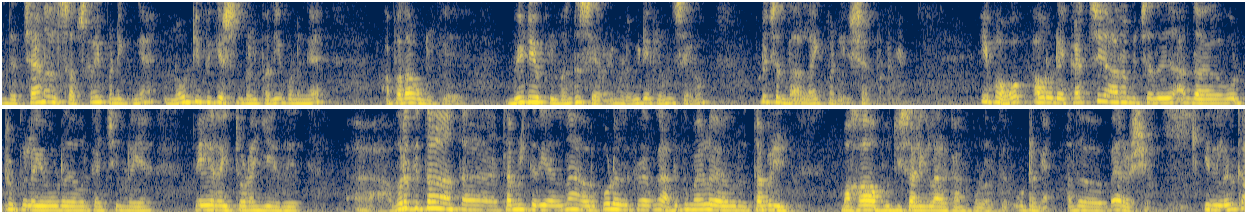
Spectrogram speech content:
இந்த சேனல் சப்ஸ்கிரைப் பண்ணிக்கோங்க. நோட்டிஃபிகேஷன் பில் பதிவு பண்ணுங்கள் அப்போ தான் உங்களுக்கு வீடியோக்கள் வந்து சேரும். என்னோடய வீடியோக்கள் வந்து சேரும். பிடிச்சிருந்தா லைக் பண்ணி ஷேர் பண்ணுங்கள் இப்போது அவருடைய கட்சி ஆரம்பித்தது அந்த ஒற்றுப்பிழையோடு அவர் கட்சியினுடைய பெயரை தொடங்கியது. அவருக்கு தான் த தமிழ் தெரியாதுன்னா அவர் கூட இருக்கிறவங்க அதுக்கு மேலே ஒரு தமிழ் மகா புத்திசாலிகளாக இருக்காங்க போல இருக்குது விட்டுருங்க. அது வேறு விஷயம். இதில் இருக்க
